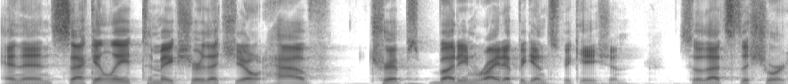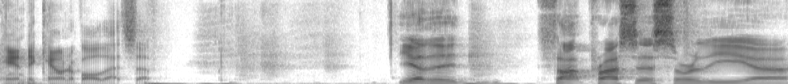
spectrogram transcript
And then, secondly, to make sure that you don't have trips butting right up against vacation. So that's the shorthand account of all that stuff. Yeah, the thought process or the uh,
